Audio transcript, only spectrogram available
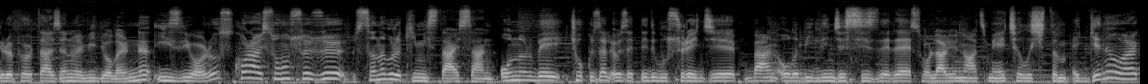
röportajlarını ve videolarını izliyoruz. Koray son sözü sana bırakayım istersen. Onur Bey çok güzel özetledi bu süreci. Ben olabildiğince sizlere sorular yöneltmeye çalıştım. E, genel olarak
